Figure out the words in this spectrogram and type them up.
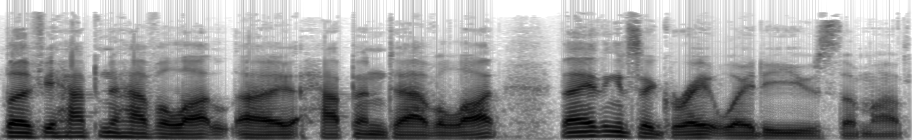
But if you happen to have a lot, uh, happen to have a lot, then I think it's a great way to use them up.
